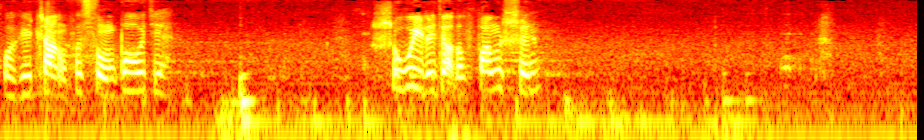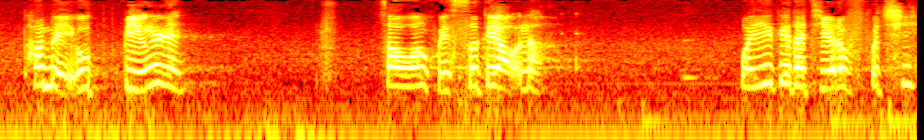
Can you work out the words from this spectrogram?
我给丈夫送宝剑，是为了叫他防身。他没有病人，早晚会死掉呢。我已给他结了夫妻，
